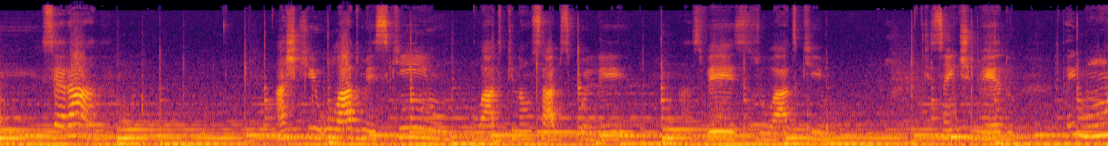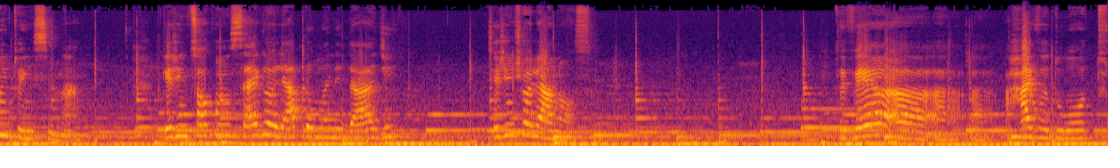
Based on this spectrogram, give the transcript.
E será, né? Acho que o lado mesquinho, o lado que não sabe escolher, às vezes, o lado que, que sente medo, tem muito a ensinar. Porque a gente só consegue olhar para a humanidade se a gente olhar a nossa. Você vê a, a, a, a raiva do outro,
